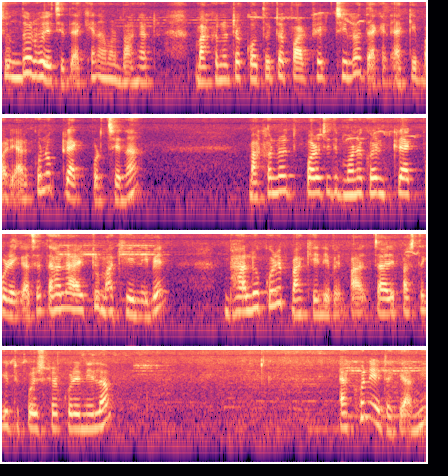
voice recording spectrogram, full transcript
সুন্দর হয়েছে। দেখেন আমার বাঙাটা মাখানোটা কতটা পারফেক্ট ছিল। দেখেন, একেবারে আর কোনো ক্র্যাক পড়ছে না। মাখানোর পরে যদি মনে করেন ক্র্যাক পড়ে গেছে, তাহলে আর একটু মাখিয়ে নেবেন। ভালো করে মাখিয়ে নেবেন। চারিপাশ থেকে একটু পরিষ্কার করে নিলাম। এখন এটাকে আমি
